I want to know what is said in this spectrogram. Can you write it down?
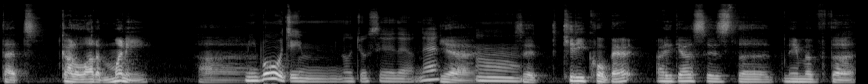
that's got a lot of money. 未亡人の女性だよね。 Yeah, is it Kitty Colbert? I guess is the name of the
